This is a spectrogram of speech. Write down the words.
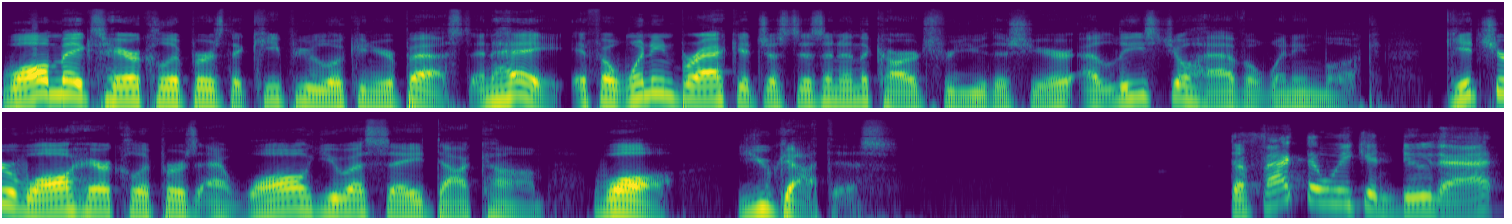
Wall makes hair clippers that keep you looking your best. And hey, if a winning bracket just isn't in the cards for you this year, at least you'll have a winning look. Get your Wall hair clippers at wallusa.com. Wall, you got this. The fact that we can do that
